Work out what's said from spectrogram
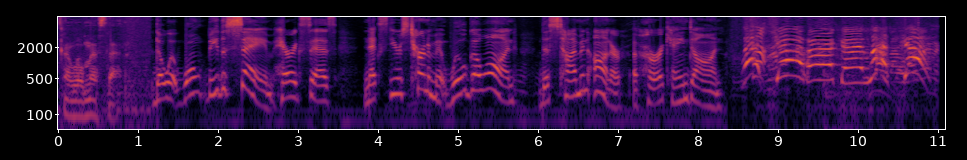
and we'll miss that. Though it won't be the same, Herrick says next year's tournament will go on, this time in honor of Hurricane Don. Let's go, Hurricane! Let's go!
